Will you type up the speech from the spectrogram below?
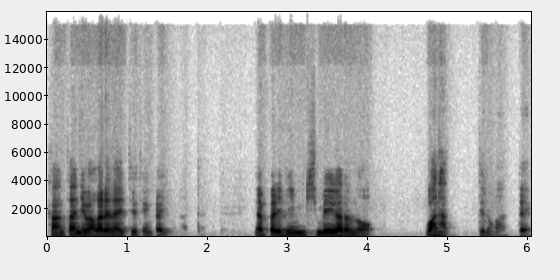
簡単には上がれないっていう展開にもなった。やっぱり人気銘柄の罠っていうのがあって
